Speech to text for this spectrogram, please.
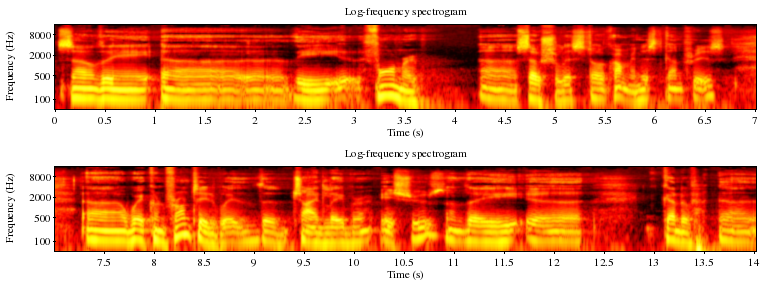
so the uh, the former uh, socialist or communist countries uh, were confronted with the child labor issues, and they uh, kind of uh,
